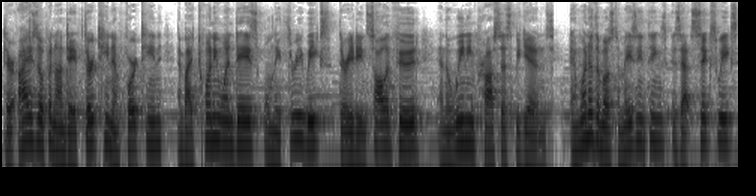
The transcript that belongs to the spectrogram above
their eyes open on day 13 and 14, and by 21 days, only 3 weeks, they're eating solid food and the weaning process begins. And one of the most amazing things is at 6 weeks,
